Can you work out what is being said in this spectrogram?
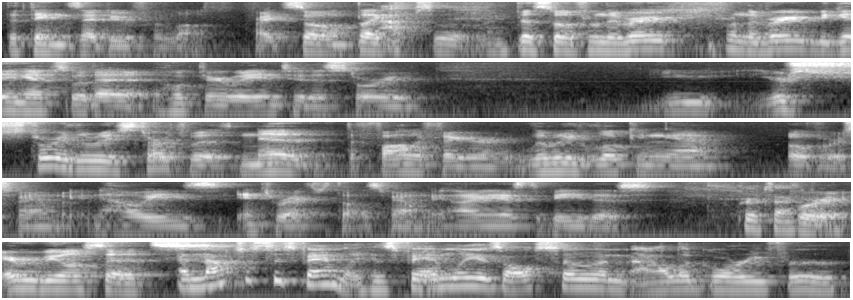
the things I do for love, right? So like Absolutely. The, so from the very from the very beginning episode that hooked everybody into this story, you your story literally starts with Ned, the father figure, literally looking at over his family and how he's interacts with all his family, how he has to be this Protector. for everybody else that's and not just his family. His family is also an allegory for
